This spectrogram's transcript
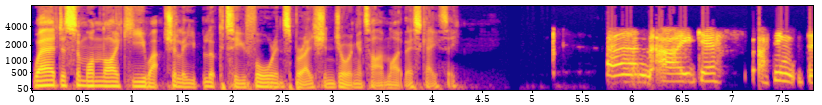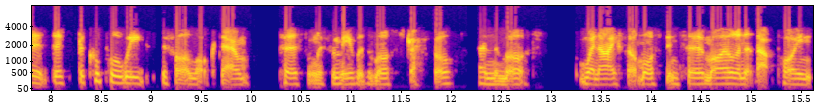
where does someone like you actually look to for inspiration during a time like this, Katie? Um, I guess I think the, the, the couple of weeks before lockdown, personally for me, were the most stressful and the most when I felt most in turmoil. And at that point,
